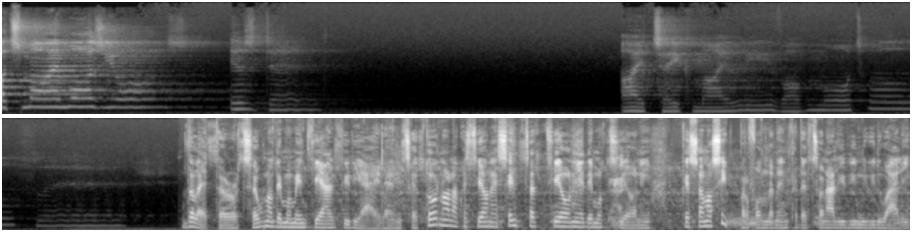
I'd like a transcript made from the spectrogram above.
What's mine was yours is dead. I take my leave of mortal flesh. The Letters è uno dei momenti alti di Highlands e torno alla questione sensazioni ed emozioni, che sono sì profondamente personali ed individuali,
